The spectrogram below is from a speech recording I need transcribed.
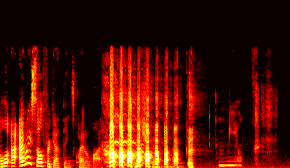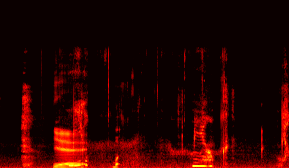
Although I, I myself forget things quite a lot. Meow. Yeah. What? Meow. Meow.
